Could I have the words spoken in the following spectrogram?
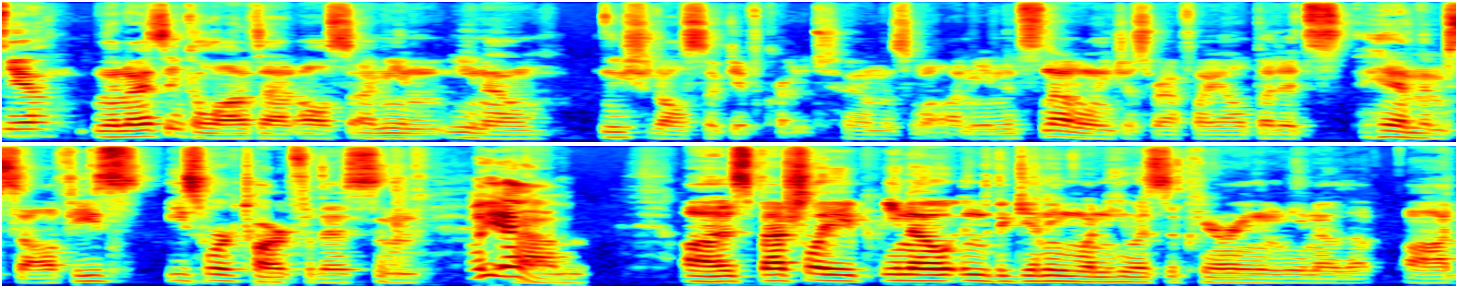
Yeah, and I think a lot of that also. I mean, you know, we should also give credit to him as well. I mean, it's not only just Rafael, but it's him himself. He's he's worked hard for this, and Oh yeah. um, uh, especially you know in the beginning when he was appearing in you know the odd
